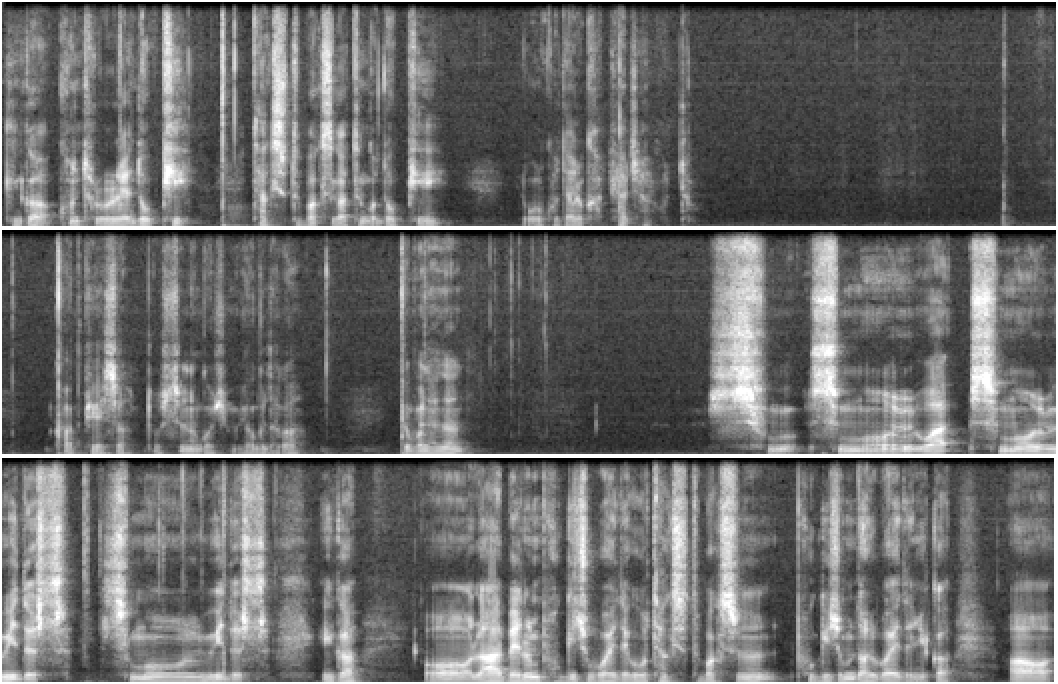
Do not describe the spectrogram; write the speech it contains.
그러니까 컨트롤의 높이 텍스트 박스 같은 거 높이 요걸 그대로 카피하자 이것도 카피해서 또 쓰는 거지 뭐. 여기다가 이번에는 스몰 와 스몰 위드스 스몰 위드스 그러니까 어, 라벨은 폭이 좁아야 되고 텍스트 박스는 폭이 좀 넓어야 되니까 어,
